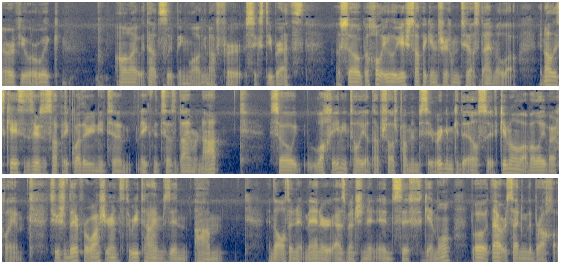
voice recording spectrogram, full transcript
or if you were awake all night without sleeping long enough for 60 breaths. So, in all these cases, there's a safek whether you need to make nitzilas daim or not. So, So you should therefore wash your hands three times in um in the alternate manner as mentioned in, Sif Gimel, but without reciting the bracha.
